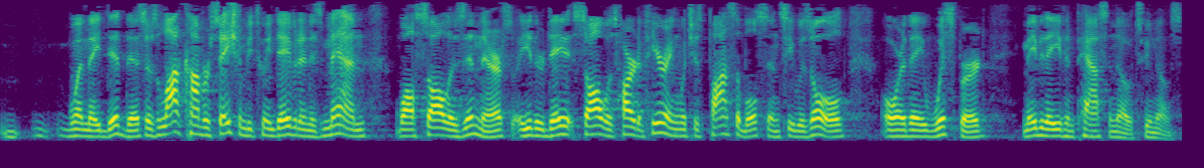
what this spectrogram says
when they did this. There's a lot of conversation between David and his men while Saul is in there. So either David, Saul was hard of hearing, which is possible since he was old, or they whispered. Maybe they even pass notes, who knows.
